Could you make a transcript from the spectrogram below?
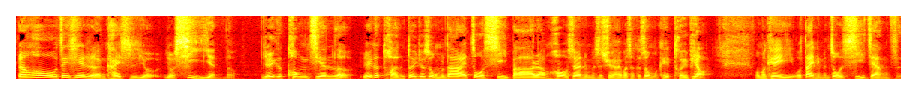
然后这些人开始有有戏演了。有一个空间了，有一个团队，就是我们大家来做戏吧。然后虽然你们是学海波城，可是我们可以推票，我们可以我带你们做戏这样子。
